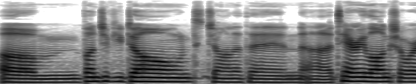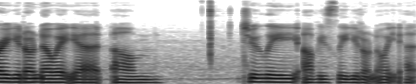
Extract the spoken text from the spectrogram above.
Um, bunch of you don't. Jonathan, uh, Terry Longshore, you don't know it yet. Um, Julie, obviously, you don't know it yet.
